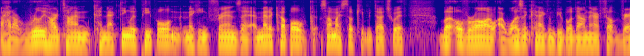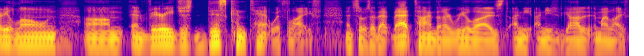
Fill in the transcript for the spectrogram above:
I had a really hard time connecting with people, making friends. I, I met a couple, some I still keep in touch with, but overall, I, I wasn't connecting with people down there. I felt very alone um, and very just disconnected content with life. And so it was at that, that time that I realized I, need, I needed God in my life.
